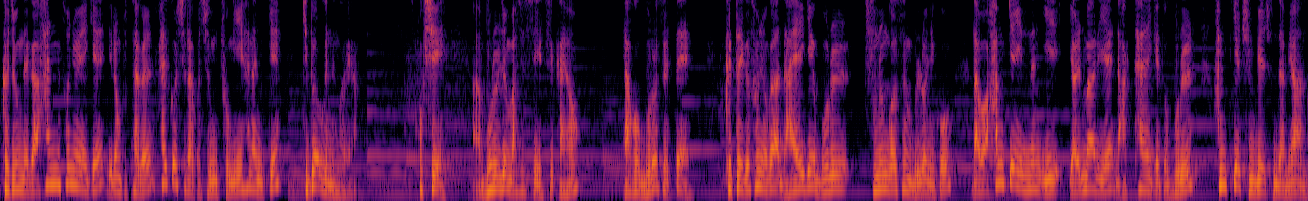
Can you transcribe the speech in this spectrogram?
그중 내가 한 소녀에게 이런 부탁을 할 것이라고 지금 종이 하나님께 기도하고 있는 거예요. 혹시 아, 물을 좀 마실 수 있을까요? 라고 물었을 때 그때 그 소녀가 나에게 물을 주는 것은 물론이고 나와 함께 있는 이 열 마리의 낙타에게도 물을 함께 준비해 준다면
